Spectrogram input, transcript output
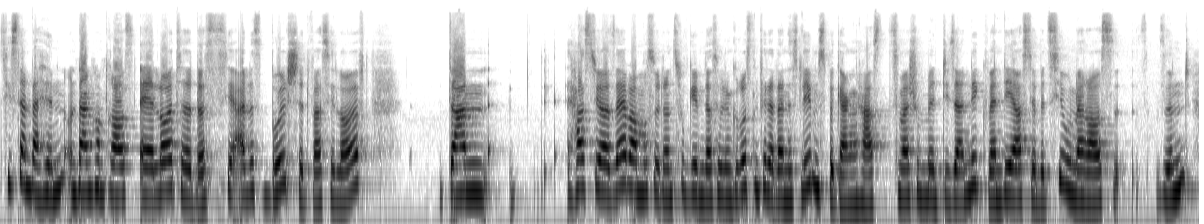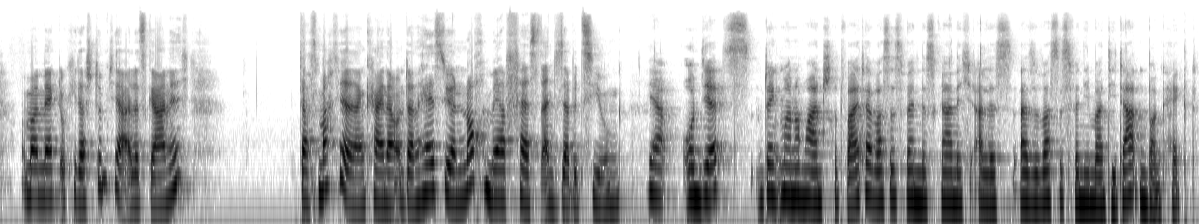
ziehst dann dahin und dann kommt raus, ey Leute, das ist hier alles Bullshit, was hier läuft, dann hast du ja selber, musst du dann zugeben, dass du den größten Fehler deines Lebens begangen hast. Zum Beispiel mit dieser Nick, wenn die aus der Beziehung daraus sind und man merkt, okay, das stimmt ja alles gar nicht, das macht ja dann keiner und dann hältst du ja noch mehr fest an dieser Beziehung. Ja, und jetzt denk mal noch mal einen Schritt weiter. Was ist, wenn das gar nicht alles, also was ist, wenn jemand die Datenbank hackt?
